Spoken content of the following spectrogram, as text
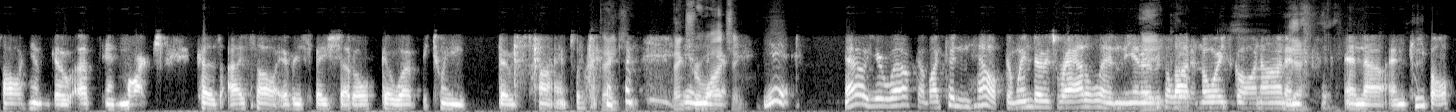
saw him go up in March because I saw every space shuttle go up between those times. Thank you. Thanks for there. watching. Yeah. Oh, you're welcome. I couldn't help. The windows rattle, and you know There there's a lot of noise going on, and Yeah. and uh, and people.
